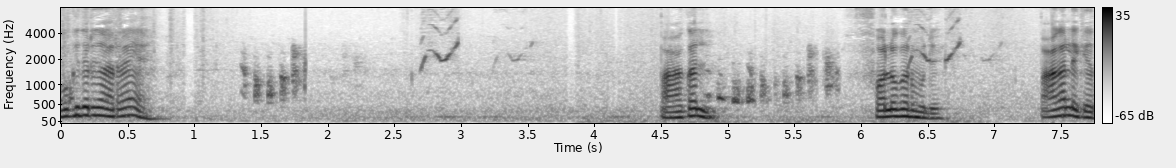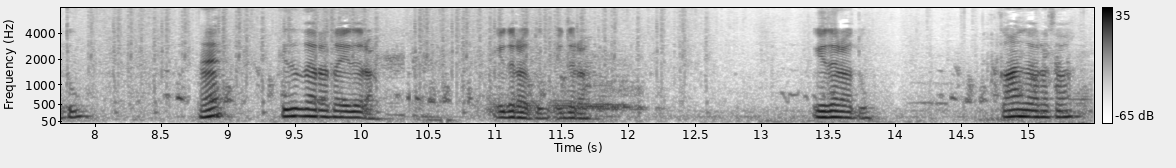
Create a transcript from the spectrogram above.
वो किधर जा रहा है? पागल फॉलो कर मुझे. पागल है क्या तू? हैं? किधर जा रहा था? इधर आ। इधर आ तू, इधर आ। इधर आ तू। कहाँ जा रहा था?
